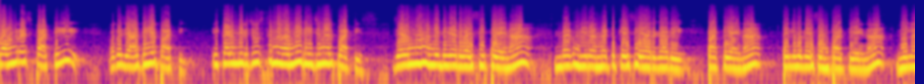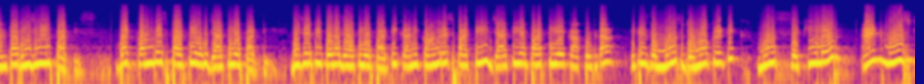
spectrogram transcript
కాంగ్రెస్ పార్టీ ఒక జాతీయ పార్టీ. ఇక్కడ మీరు చూస్తున్నవన్నీ రీజనల్ పార్టీస్. జగన్మోహన్ రెడ్డి గారి వైసీపీ అయినా ఇందాక మీరు అన్నట్టు కేసీఆర్ గారి పార్టీ అయినా తెలుగుదేశం పార్టీ అయినా వీళ్ళంతా regional parties. But Congress party ఒక జాతీయ పార్టీ. బీజేపీ కూడా జాతీయ పార్టీ కానీ కాంగ్రెస్ పార్టీ జాతీయ పార్టీయే కాకుండా it is the most democratic most secular and most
